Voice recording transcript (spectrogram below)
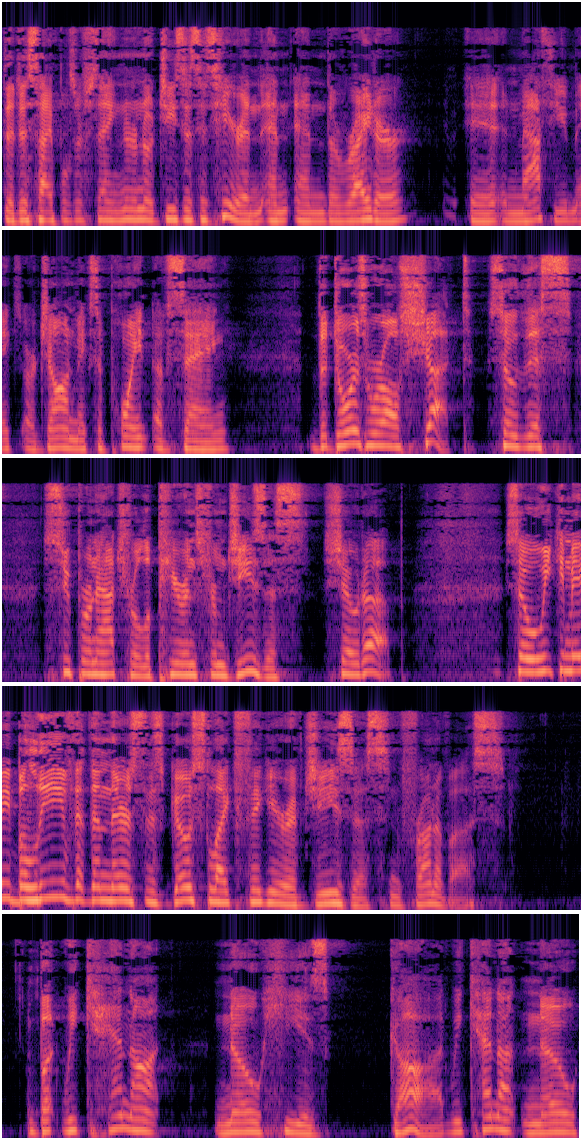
the disciples are saying, no, no, no, Jesus is here. And, and, and the writer in Matthew makes, or John makes a point of saying, the doors were all shut. So this supernatural appearance from Jesus showed up. So we can maybe believe that then there's this ghost-like figure of Jesus in front of us. But we cannot know he is God. We cannot know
